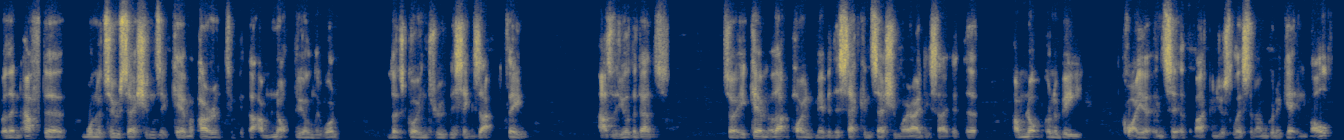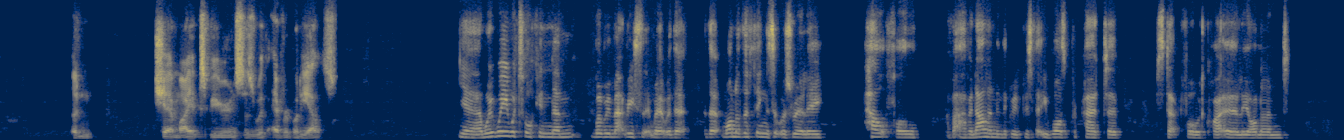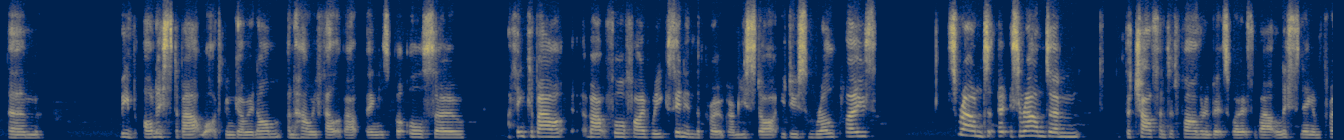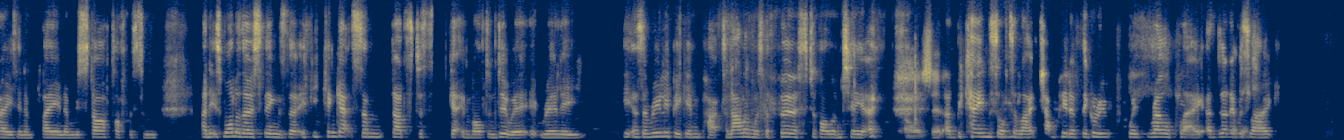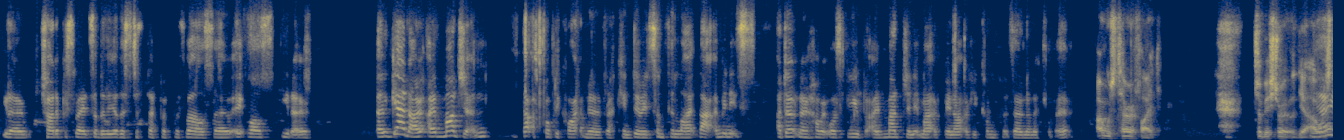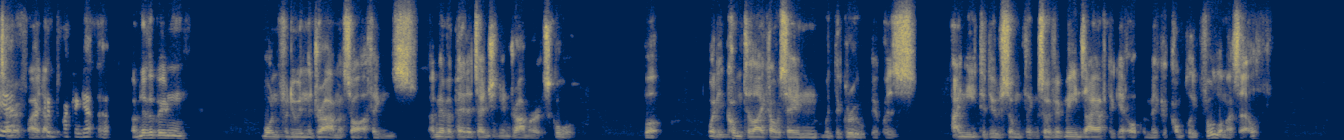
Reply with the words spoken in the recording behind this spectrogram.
But then after one or two sessions, it came apparent to me that I'm not the only one that's going through this exact thing as the other dads. So it came at that point, maybe the second session, where I decided that I'm not going to be quiet and sit at the back and just listen. I'm going to get involved and share my experiences with everybody else. Yeah, we, we were talking um, when we met recently we with it that one of the things that was really helpful about having Alan in the group is that he was prepared to step forward quite early on and um, be honest about what had been going on and how he felt about things, but also I think about about four or five weeks in in the program, you start you do some role plays. It's around it's around um, the child-centered fathering bits where it's about listening and praising and playing, and we start off with some. And it's one of those things that if you can get some dads to get involved and do it, it really it has a really big impact. And Alan was the first to volunteer oh, and became sort of like champion of the group with role play. And then it was like you know, trying to persuade some of the others to step up as well. So it was, you know, again, I, I imagine that's probably quite nerve wracking doing something like that. I mean, it's, I don't know how it was for you, but I imagine it might have been out of your comfort zone a little bit. I was terrified. to be straight with you, I yeah, was yeah, terrified. I can, I can get that. I've never been one for doing the drama sort of things. I've never paid attention in drama at school. But when it come to like I was saying with the group, it was I need to do something. So if it means I have to get up and make a complete fool of myself,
